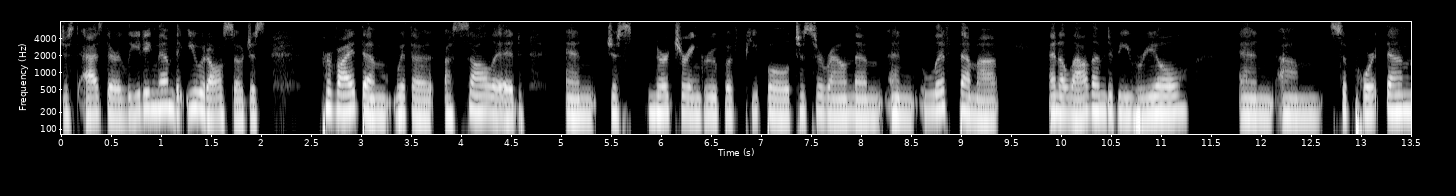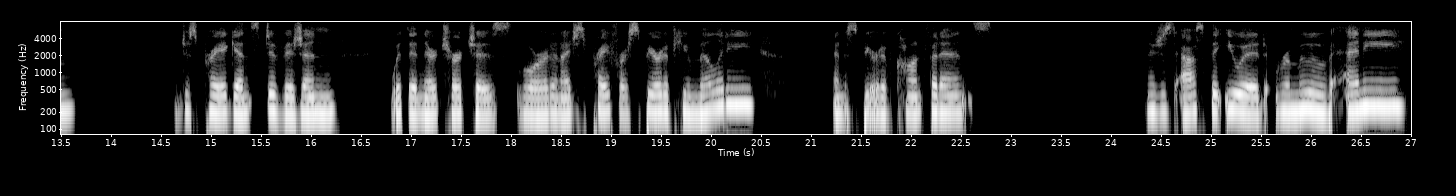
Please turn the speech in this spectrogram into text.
just as they're leading them, that you would also just provide them with a, a solid and just nurturing group of people to surround them and lift them up and allow them to be real and um, support them. I just pray against division within their churches, Lord. And I just pray for a spirit of humility and a spirit of confidence. And I just ask that you would remove any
